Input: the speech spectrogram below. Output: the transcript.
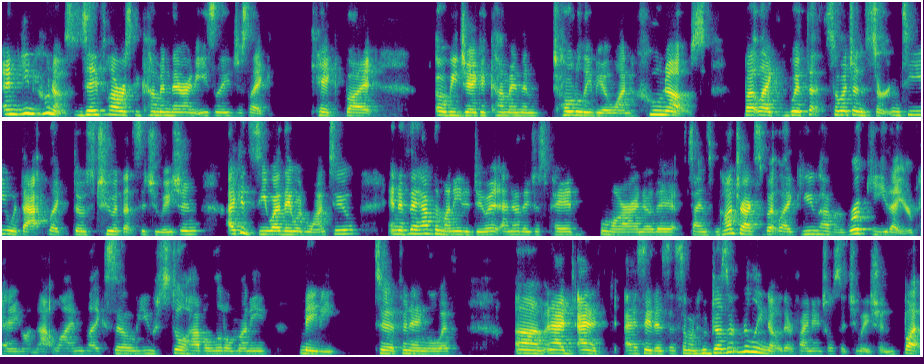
and you know, who knows? Zay Flowers could come in there and easily just like kick butt. OBJ could come in and totally be a one. Who knows? But like with so much uncertainty with that, like those two at that situation, I could see why they would want to. And if they have the money to do it, I know they just paid Lamar. I know they signed some contracts, but like you have a rookie that you're paying on that line, like so you still have a little money maybe to finagle with. Um, and I, I I say this as someone who doesn't really know their financial situation, but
